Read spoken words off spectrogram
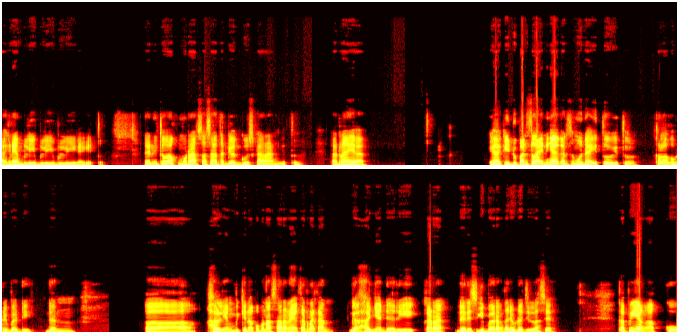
Akhirnya beli beli beli kayak gitu. Dan itu aku merasa sangat terganggu sekarang gitu. Karena ya ya kehidupan selain ini nggak akan semudah itu gitu kalau aku pribadi. Dan eh hal yang bikin aku penasaran ya karena kan nggak hanya dari karena dari segi barang tadi udah jelas ya. Tapi yang aku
